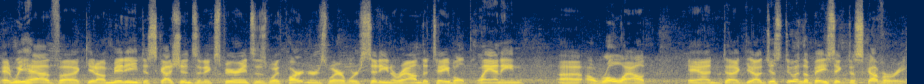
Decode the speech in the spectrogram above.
and we have uh, you know, many discussions and experiences with partners where we're sitting around the table planning uh, a rollout and uh, you know, just doing the basic discovery.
